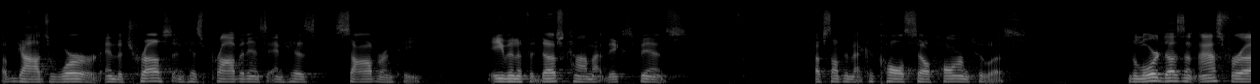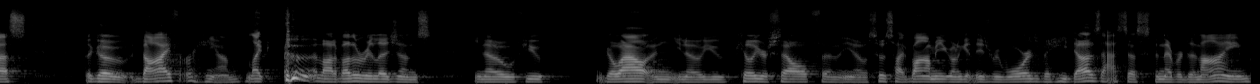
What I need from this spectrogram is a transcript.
of God's word and the trust in his providence and his sovereignty, even if it does come at the expense of something that could cause self harm to us. The Lord doesn't ask for us to go die for him, like a lot of other religions. You know, if you go out and you know you kill yourself and you know suicide bombing, you're going to get these rewards. But he does ask us to never deny him.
